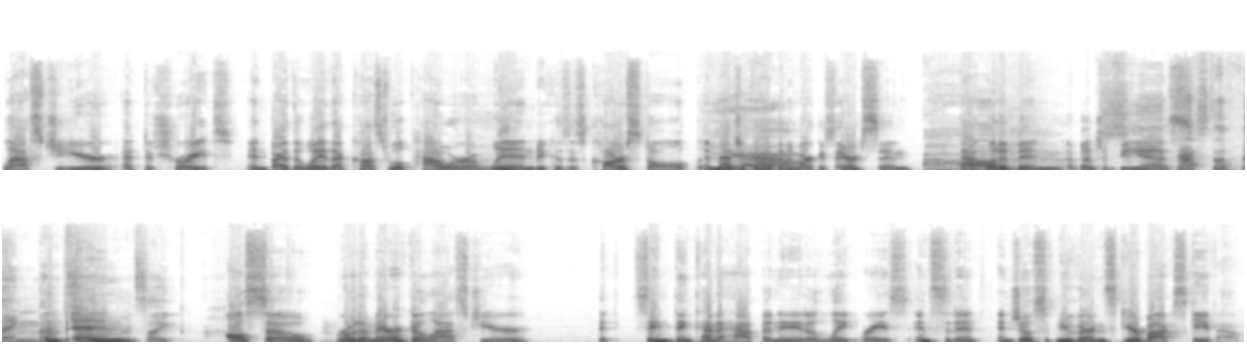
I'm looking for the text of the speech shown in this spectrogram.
last year at detroit and by the way that cost will power a win because his car stalled imagine if that happened to marcus ericsson oh, that would have been a bunch of See, bs That's the thing, though. And too. then- it's like, Also, Road America last year, same thing kind of happened. They had a late race incident, and Josef Newgarden's gearbox gave out.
